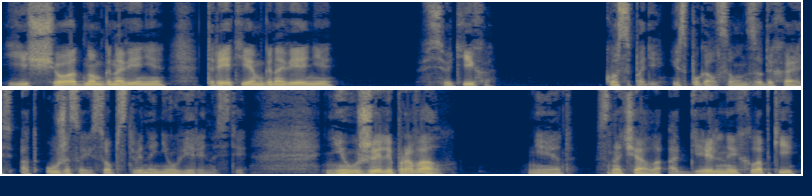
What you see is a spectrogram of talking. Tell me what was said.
еще одно мгновение, третье мгновение. Все тихо. Господи, испугался он, задыхаясь от ужаса и собственной неуверенности. Неужели провал? Нет, сначала отдельные хлопки,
